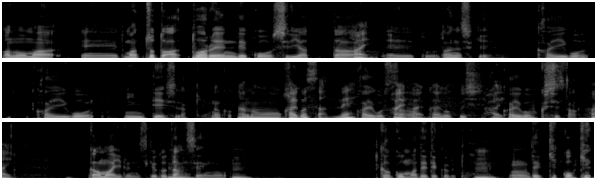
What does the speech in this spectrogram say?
あのまあえーとまあ、ちょっとあとある縁でこう知り合った、はい。えー、と何でしたっけ？介護介護認定士だっけ？なんかあのー介護士さんね、介護士さん、はいはい、介護福祉、はい、介護福祉さんはい、がまあいるんですけど、うん。男性の。うん、がこうまあ出てくると、うん、うん、で結構結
